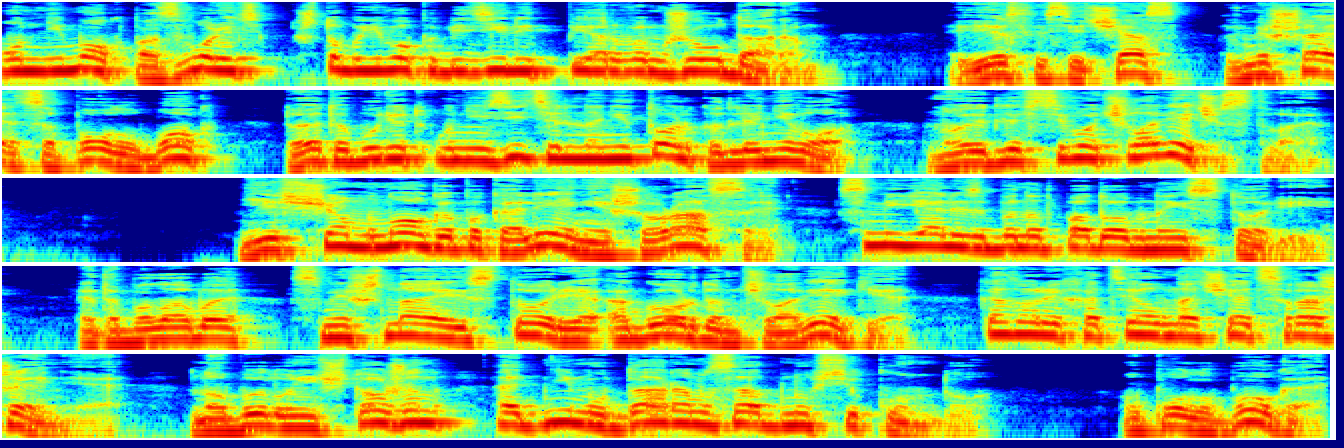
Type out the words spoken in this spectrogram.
он не мог позволить, чтобы его победили первым же ударом. Если сейчас вмешается полубог, то это будет унизительно не только для него, но и для всего человечества. Еще много поколений Шурасы смеялись бы над подобной историей. Это была бы смешная история о гордом человеке, который хотел начать сражение, но был уничтожен одним ударом за одну секунду. У полубога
